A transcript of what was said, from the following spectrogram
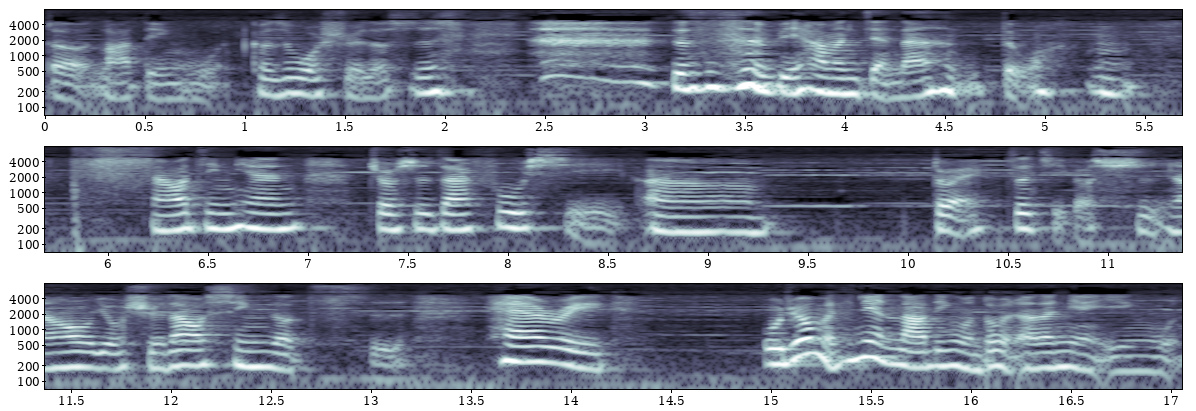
的拉丁文，可是我学的是，就是比他们简单很多，嗯。然后今天就是在复习，嗯，对这几个式，然后有学到新的词，Harry。我觉得我每次念拉丁文都很像在念英文，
